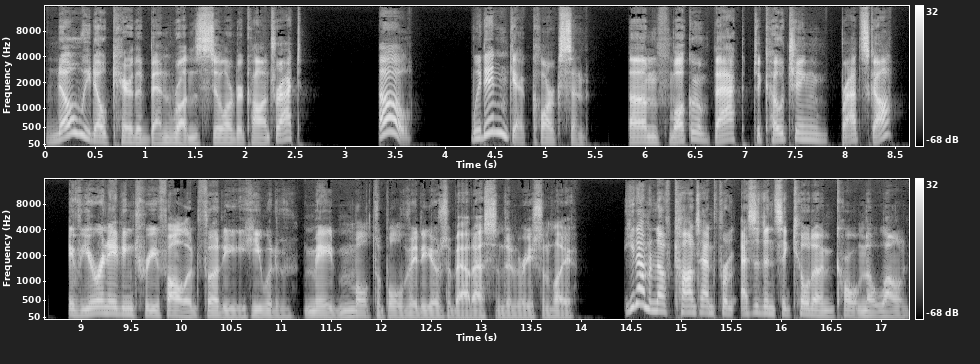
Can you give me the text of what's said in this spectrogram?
No, we don't care that Ben Rutten's still under contract. Oh, we didn't get Clarkson. Um, welcome back to coaching Brad Scott. If urinating tree followed footy, he would have made multiple videos about Essendon recently. He'd have enough content from Essendon, St Kilda, and Carlton alone,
